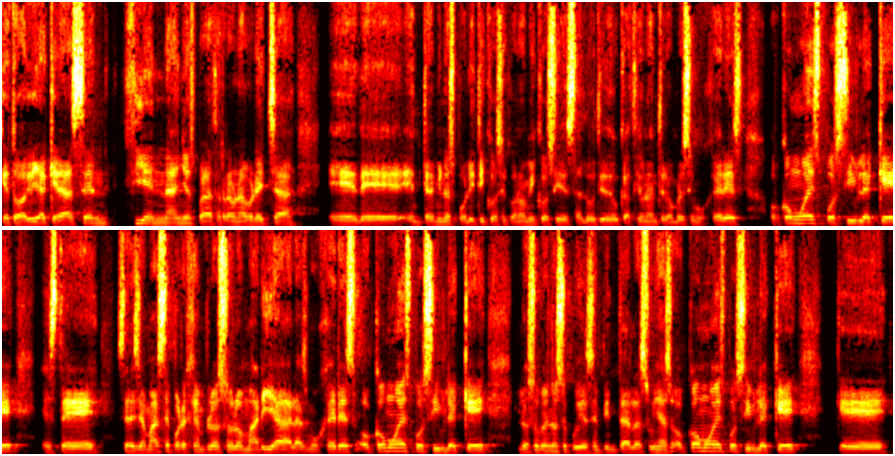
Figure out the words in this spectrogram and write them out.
que todavía quedasen 100 años para cerrar una brecha eh, de, en términos políticos, económicos y de salud y de educación entre hombres y mujeres? ¿O cómo es posible que este, se les llamase, por ejemplo, solo María a las mujeres? ¿O cómo es posible que los hombres no se pudiesen pintar las uñas? ¿O cómo es posible que, que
